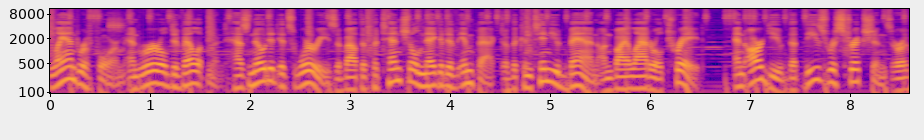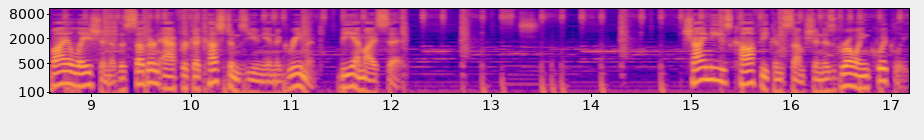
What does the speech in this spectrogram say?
Land Reform and Rural Development has noted its worries about the potential negative impact of the continued ban on bilateral trade, and argued that these restrictions are a violation of the Southern Africa Customs Union Agreement, BMI said. Chinese coffee consumption is growing quickly,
